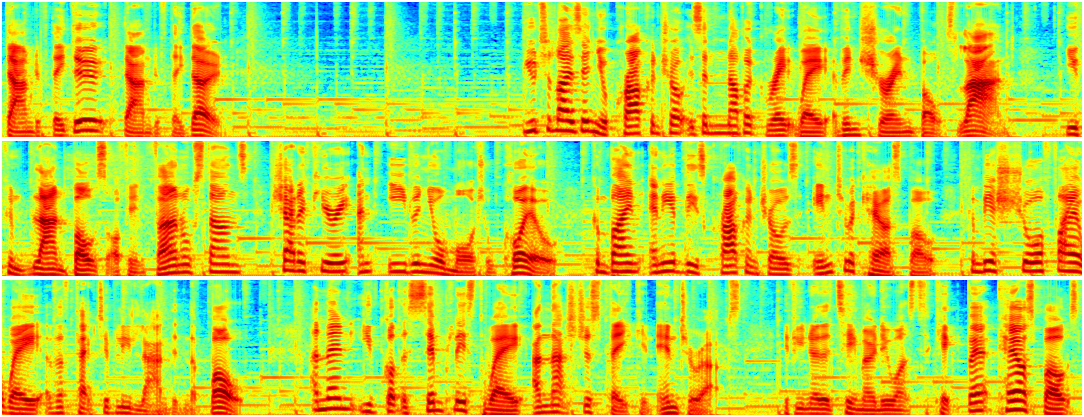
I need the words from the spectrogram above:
damned if they do, damned if they don't. Utilizing your crowd control is another great way of ensuring bolts land. You can land bolts off Infernal Stuns, Shadow Fury, and even your Mortal Coil. Combine any of these crowd controls into a Chaos Bolt can be a surefire way of effectively landing the bolt. And then you've got the simplest way, and that's just faking interrupts. If you know the team only wants to kick Chaos Bolts,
